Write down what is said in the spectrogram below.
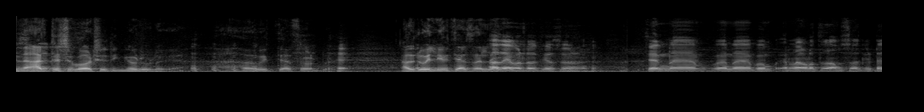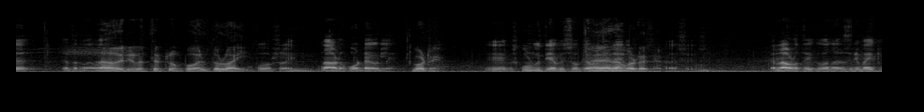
ഇന്ന് ആർട്ടിസ്റ്റ് കോൾ ഷീറ്റ് ഇങ്ങോട്ട് കൊടുക്കുക. ആ വ്യത്യാസമുണ്ട്. അതൊരു വലിയ വ്യത്യാസമല്ല. അതെ വളരെ വ്യത്യാസമാണ്. ചേട്ടന് പിന്നെ ഇപ്പം എറണാകുളത്ത് താമസമാക്കിയിട്ട് എത്ര നാളായി? ആ ഒരു ഇരുപത്തെട്ട് മുപ്പത് കാലത്തോളമായി മുപ്പത് വർഷമായി. നാട് കോട്ടയമല്ലേ? കോട്ടയം. ഈ സ്കൂൾ വിദ്യാഭ്യാസമൊക്കെ അതെ, അവിടെ ഞാൻ കോട്ടയം സാർ ആ, ശരി. എറണാകുളത്തേക്ക് വന്ന സിനിമയ്ക്ക്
